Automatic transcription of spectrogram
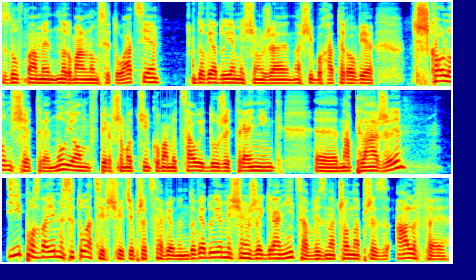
znów mamy normalną sytuację. Dowiadujemy się, że nasi bohaterowie szkolą się, trenują. W pierwszym odcinku mamy cały duży trening e, na plaży. I poznajemy sytuację w świecie przedstawionym. Dowiadujemy się, że granica wyznaczona przez Alfę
